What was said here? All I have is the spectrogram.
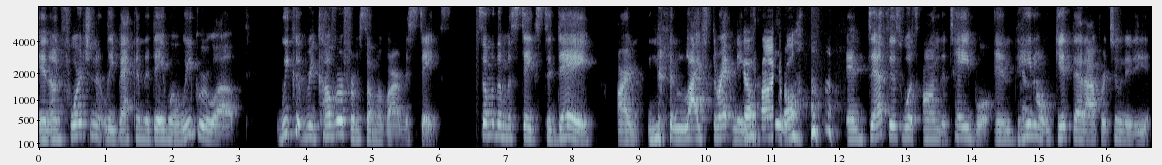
and unfortunately back in the day when we grew up we could recover from some of our mistakes some of the mistakes today are life threatening and death is what's on the table and they yeah. don't get that opportunity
